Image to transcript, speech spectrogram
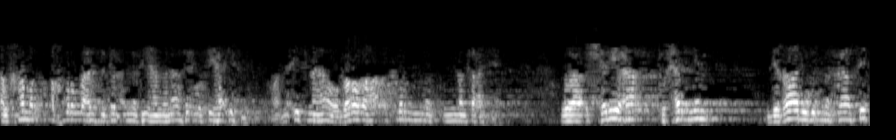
فالخمر أخبر الله عز وجل أن فيها منافع وفيها إثم وأن إثمها وضررها أكبر من منفعتها. والشريعة تحرم لغالب المفاسد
